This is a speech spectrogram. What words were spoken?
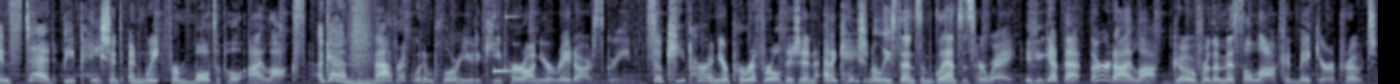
Instead, be patient and wait for multiple eye locks. Again, Maverick would implore you to keep her on your radar screen. So keep her in your peripheral vision and occasionally send some glances her way. If you get that third eye lock, go for the missile lock and make your approach.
